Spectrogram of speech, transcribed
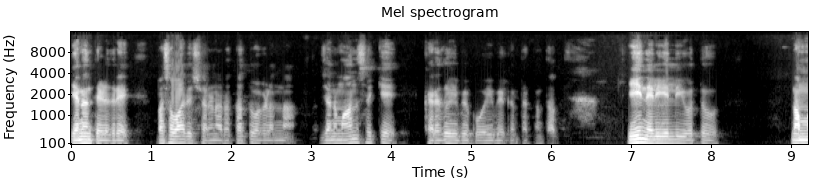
ಏನಂತ ಹೇಳಿದ್ರೆ ಬಸವಾದಿ ಶರಣರ ತತ್ವಗಳನ್ನು ಜನಮಾನಸಕ್ಕೆ ಕರೆದೊಯ್ಯಬೇಕು, ಒಯ್ಯಬೇಕಂತಕ್ಕಂಥದ್ದು. ಈ ನೆಲೆಯಲ್ಲಿ ಇವತ್ತು ನಮ್ಮ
